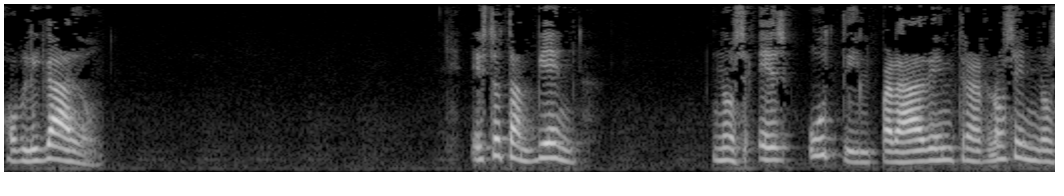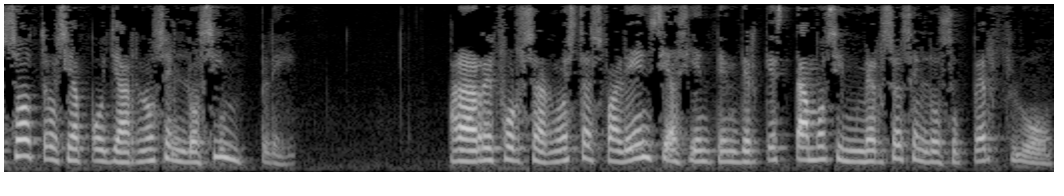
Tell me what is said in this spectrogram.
obligado. Esto también nos es útil para adentrarnos en nosotros y apoyarnos en lo simple, para reforzar nuestras falencias y entender que estamos inmersos en lo superfluo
